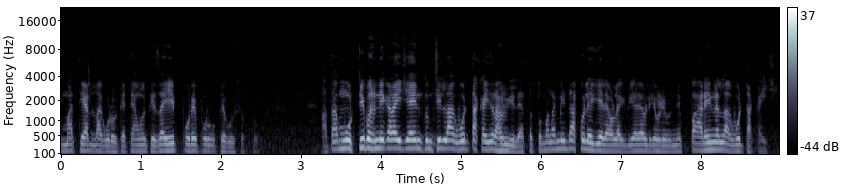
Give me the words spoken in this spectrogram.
मातीआड लागवड होते त्यामुळे त्याचाही पुरेपूर उपयोग होऊ शकतो. आता मोठी भरणी करायची आहे आणि तुमची लागवड टाकायची राहून गेली तर तुम्हाला मी दाखवलं गेल्या वेळेला गेल्या म्हणजे पारीनं लागवड टाकायची.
